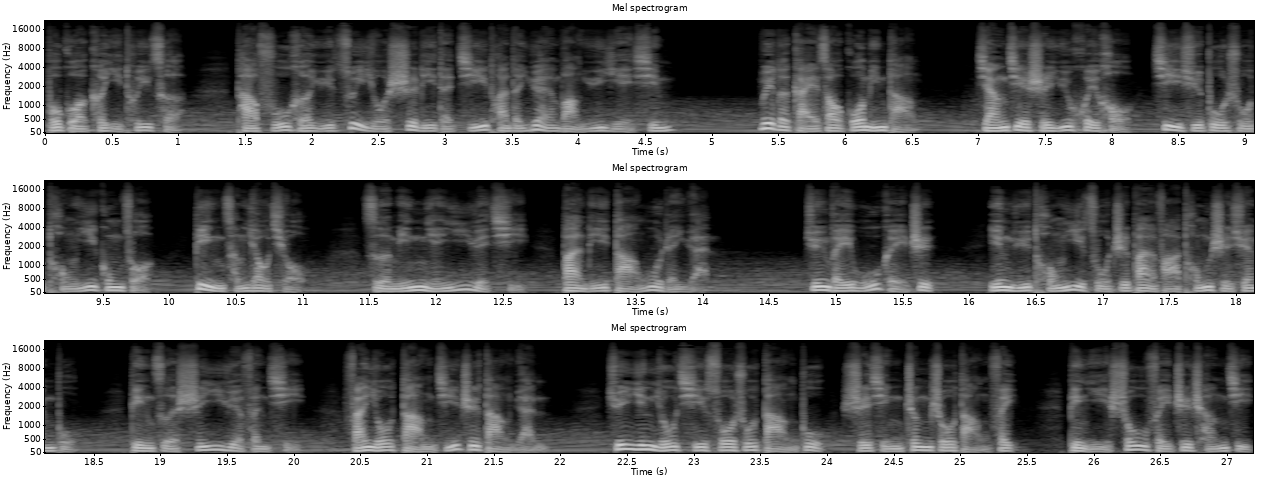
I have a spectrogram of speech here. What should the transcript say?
不过可以推测，它符合于最有势力的集团的愿望与野心。为了改造国民党，蒋介石于会后继续部署统一工作，并曾要求自明年一月起办理党务人员均为无给制，应与统一组织办法同时宣布，并自十一月份起，凡有党籍之党员。均应由其所属党部实行征收党费，并以收费之成绩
